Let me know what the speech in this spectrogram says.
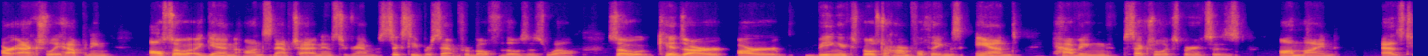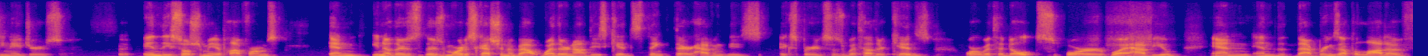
are actually happening also again on Snapchat and Instagram, 60% for both of those as well. So kids are are being exposed to harmful things and having sexual experiences online as teenagers in these social media platforms and you know there's there's more discussion about whether or not these kids think they're having these experiences with other kids or with adults or what have you and and that brings up a lot of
